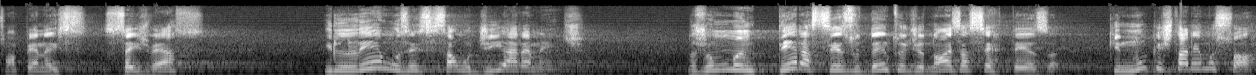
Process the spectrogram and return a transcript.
são apenas seis versos, e lemos esse salmo diariamente, nós vamos manter aceso dentro de nós a certeza que nunca estaremos só,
